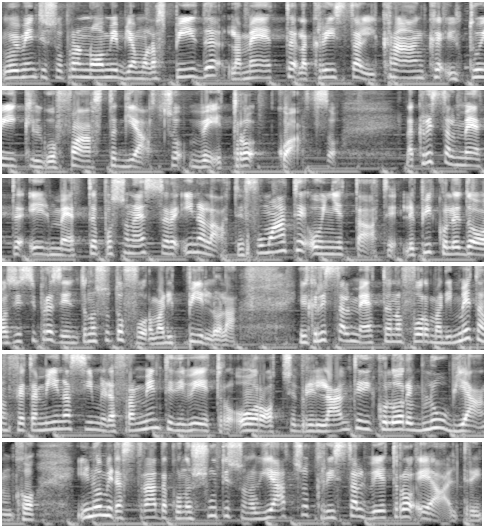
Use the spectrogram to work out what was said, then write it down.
ovviamente i soprannomi abbiamo la speed, la meth, la crystal, il crank, il tweak, il go fast, ghiaccio, vetro, quarzo. La crystal meth e il meth possono essere inalate, fumate o iniettate. Le piccole dosi si presentano sotto forma di pillola. Il crystal meth è una forma di metanfetamina simile a frammenti di vetro o rocce brillanti di colore blu-bianco. I nomi da strada conosciuti sono ghiaccio, crystal, vetro e altri.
